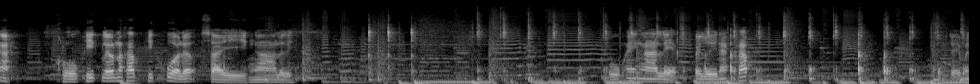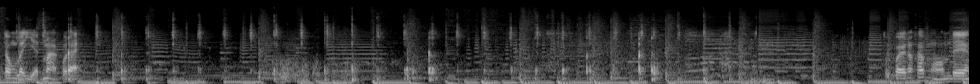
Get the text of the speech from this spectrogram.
อะโขลกพริกแล้วนะครับพริกขั่วแล้วใส่งาเลยโขลกให้งาแหลกไปเลยนะครับ แต่ไม่ต้องละเอียดมากก็ได้ ไปนะครับหอมแดง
